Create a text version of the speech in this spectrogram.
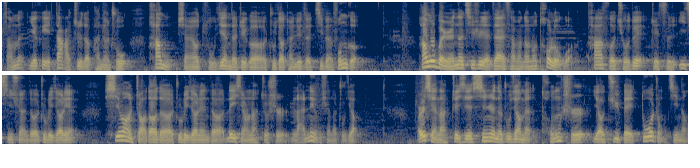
咱们也可以大致的判断出哈姆想要组建的这个助教团队的基本风格。哈姆本人呢，其实也在采访当中透露过，他和球队这次一起选择助理教练，希望找到的助理教练的类型呢，就是蓝领型的助教。而且呢，这些新任的助教们同时要具备多种技能，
